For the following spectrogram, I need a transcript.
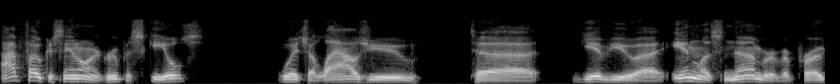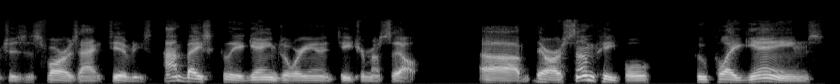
I focus in on a group of skills, which allows you to give you an endless number of approaches as far as activities. I'm basically a games oriented teacher myself. Uh, there are some people who play games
